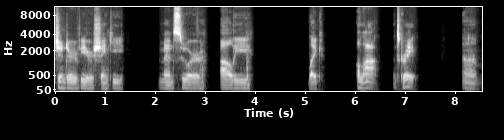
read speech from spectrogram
Jinder Veer, Shanky, Mansoor, Ali, like a lot. It's great. Um,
